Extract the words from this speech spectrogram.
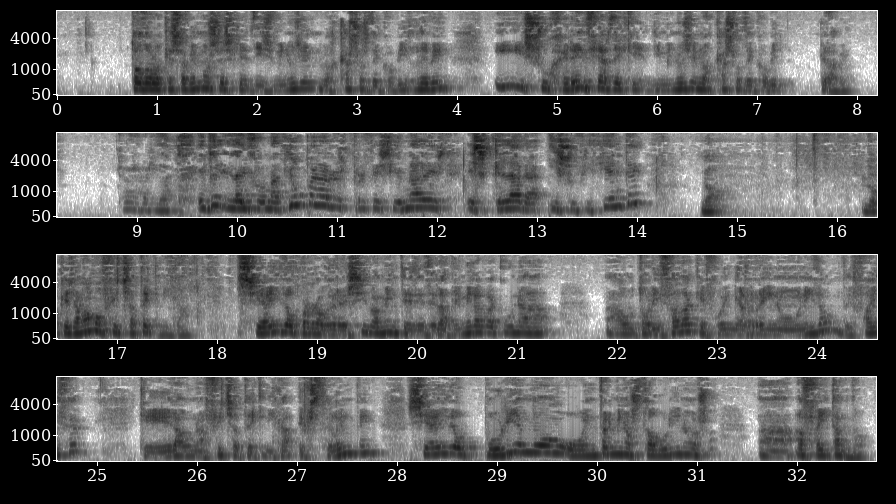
Todo lo que sabemos es que disminuyen los casos de COVID leve y sugerencias de que disminuyen los casos de COVID grave. Entonces, ¿la información para los profesionales es clara y suficiente? No. Lo que llamamos ficha técnica se ha ido progresivamente desde la primera vacuna autorizada, que fue en el Reino Unido, de Pfizer, que era una ficha técnica excelente, se ha ido puliendo o en términos taurinos afeitando.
